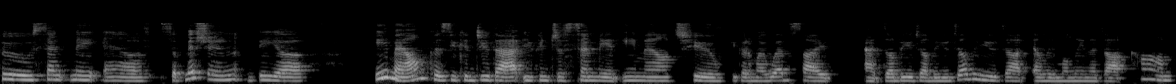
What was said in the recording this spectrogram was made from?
who sent me a submission via email because you can do that. You can just send me an email to, if you go to my website at www.elliemolina.com,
